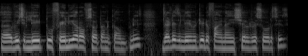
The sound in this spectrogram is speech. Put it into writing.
uh, which lead to failure of certain companies that is limited financial resources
